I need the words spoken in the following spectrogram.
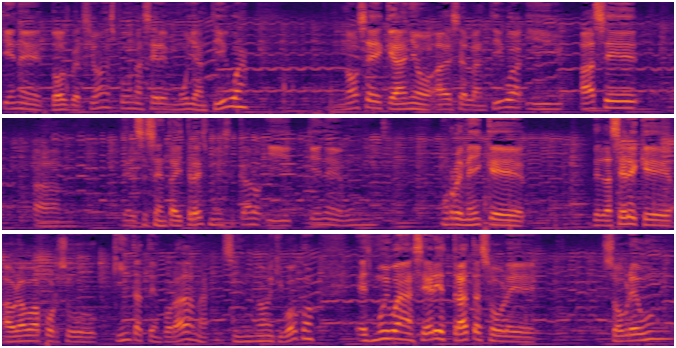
tiene dos versiones, fue una serie muy antigua, no sé qué año ha de ser la antigua y hace um, del 63 me dice Caro y tiene un, un remake que- de la serie que ahora va por su quinta temporada, si no me equivoco. Es muy buena serie, trata sobre, sobre un,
